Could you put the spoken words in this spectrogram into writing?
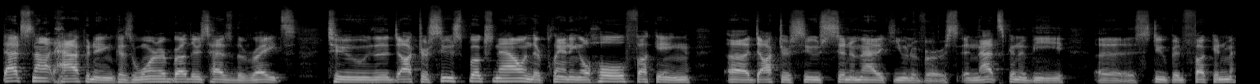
that's not happening because Warner Brothers has the rights to the Dr. Seuss books now and they're planning a whole fucking uh, Dr. Seuss cinematic universe. And that's going to be a stupid fucking.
